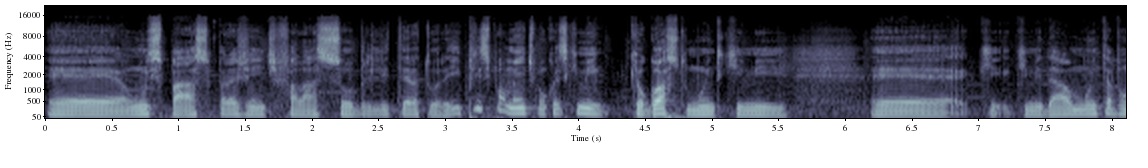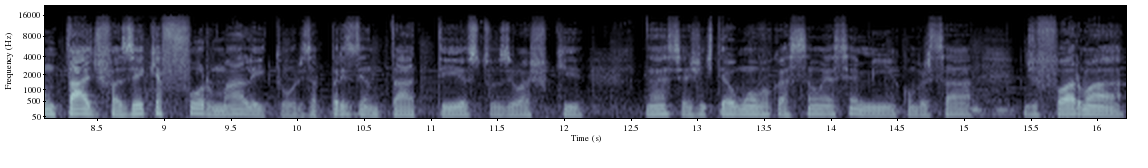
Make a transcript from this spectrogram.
é, um espaço para a gente falar sobre literatura. E principalmente uma coisa que, me, que eu gosto muito, que me, é, que, que me dá muita vontade de fazer, que é formar leitores, apresentar textos. Eu acho que né, se a gente tem alguma vocação, essa é minha, conversar uhum. de forma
